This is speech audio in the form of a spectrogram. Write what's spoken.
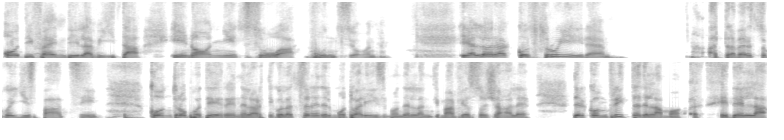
o difendi la vita in ogni sua funzione. E allora costruire attraverso quegli spazi contropotere nell'articolazione del mutualismo, dell'antimafia sociale, del conflitto e della, e della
